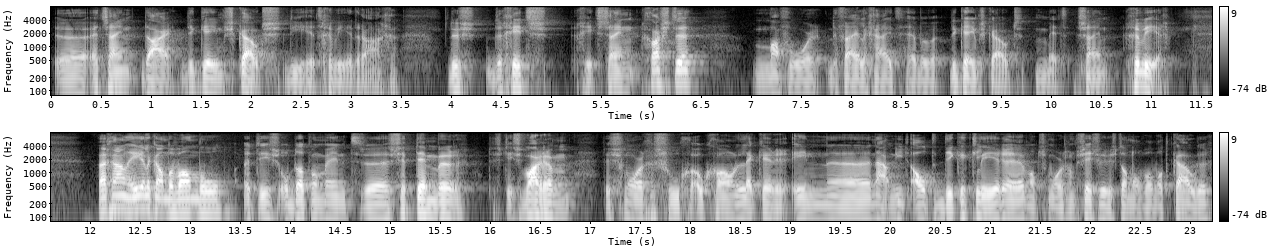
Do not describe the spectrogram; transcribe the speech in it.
Uh, het zijn daar de Game Scouts die het geweer dragen. Dus de gids, gids zijn gasten, maar voor de veiligheid hebben we de Game Scout met zijn geweer. Wij gaan heerlijk aan de wandel. Het is op dat moment uh, september, dus het is warm. Dus morgens vroeg ook gewoon lekker in, uh, nou niet al te dikke kleren, want s morgens om 6 uur is het dan nog wel wat kouder.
